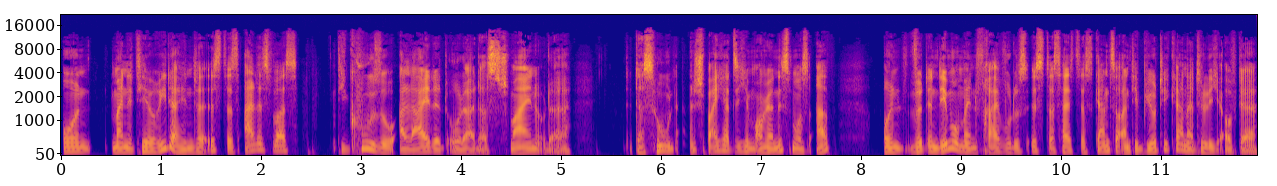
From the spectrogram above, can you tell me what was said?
Und meine Theorie dahinter ist, dass alles, was die Kuh so erleidet oder das Schwein oder das Huhn, speichert sich im Organismus ab und wird in dem Moment frei, wo du es isst. Das heißt, das ganze Antibiotika natürlich auf der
